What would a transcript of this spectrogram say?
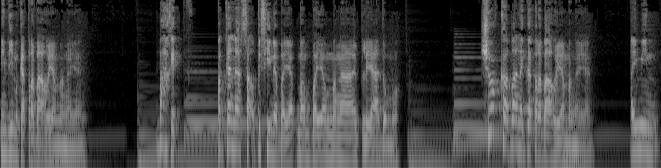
hindi magkatrabaho yung mga yan. Bakit? pagka nasa opisina ba, yan, ba yung mga empleyado mo, sure ka ba nagkatrabaho yung mga yan? I mean,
